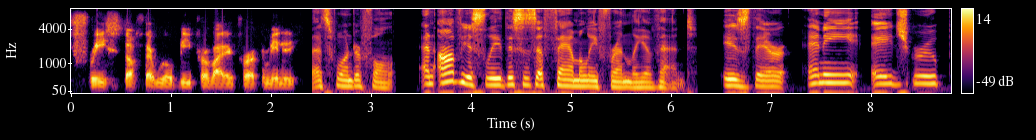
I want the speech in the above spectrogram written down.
free stuff that we'll be providing for our community. That's wonderful. And obviously, this is a family friendly event. Is there any age group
